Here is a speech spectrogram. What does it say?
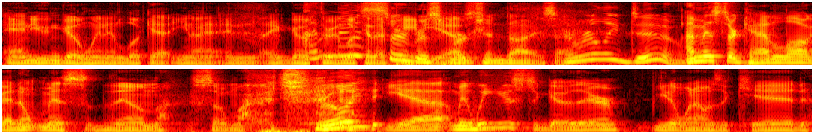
And you can go in and look at, you know, and, and go I through and look at their service PDFs. merchandise. I really do. I miss their catalog. I don't miss them so much. Really? yeah. I mean, we used to go there, you know, when I was a kid,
